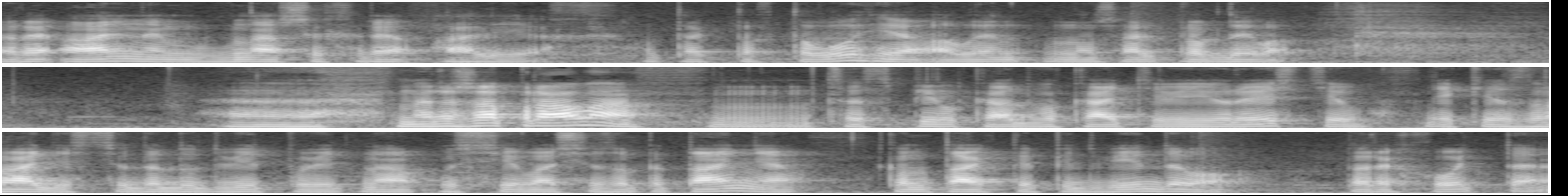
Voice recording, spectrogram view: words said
реальним в наших реаліях. Отак тавтологія, але, на жаль, правдива. Е, Мережа права це спілка адвокатів і юристів, які з радістю дадуть відповідь на усі ваші запитання. Контакти під відео. Переходьте,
